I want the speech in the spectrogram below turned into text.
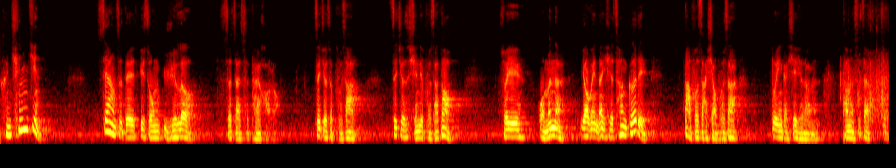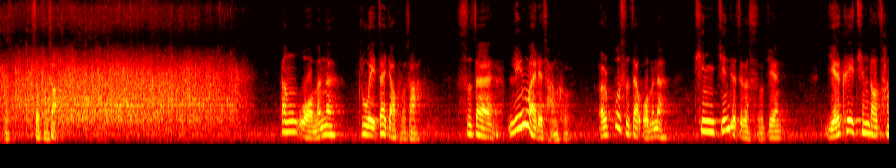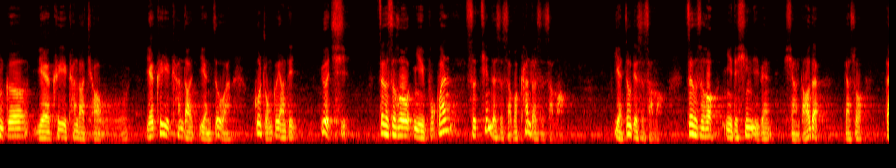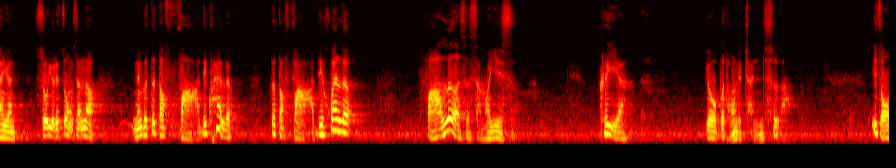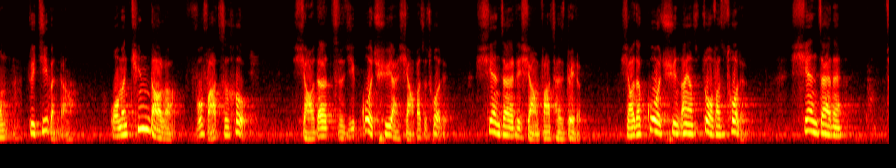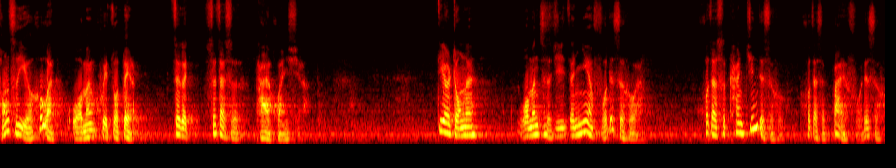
很清净，这样子的一种娱乐，实在是太好了。这就是菩萨，这就是行的菩萨道。所以，我们呢，要为那些唱歌的大菩萨、小菩萨，都应该谢谢他们。他们是在是是菩萨。当我们呢，诸位在家菩萨，是在另外的场合，而不是在我们呢听经的这个时间，也可以听到唱歌，也可以看到跳舞，也可以看到演奏啊，各种各样的乐器。这个时候，你不管是听的是什么，看的是什么，演奏的是什么，这个时候你的心里边想到的，要说。但愿所有的众生呢，能够得到法的快乐，得到法的欢乐。法乐是什么意思？可以啊，有不同的层次啊。一种最基本的啊，我们听到了佛法之后，晓得自己过去啊想法是错的，现在的想法才是对的。晓得过去那样子做法是错的，现在呢，从此以后啊，我们会做对了，这个实在是太欢喜了。第二种呢，我们自己在念佛的时候啊，或者是看经的时候，或者是拜佛的时候，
